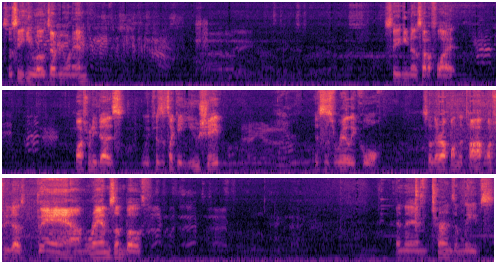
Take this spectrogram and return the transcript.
So see, he loads everyone in. See, he knows how to fly it. Watch what he does. Because it's like a U shape. This is really cool. So they're up on the top. Watch what he does. Bam! Rams them both. And then turns and leaves.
